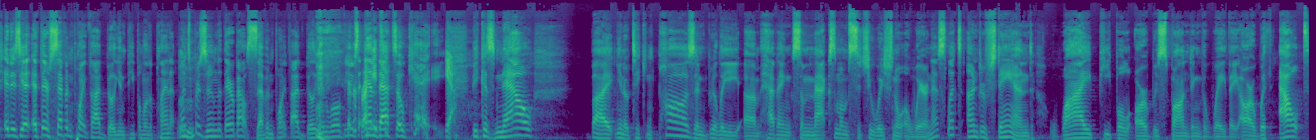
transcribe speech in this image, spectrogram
It, it is yet. If there's 7.5 billion people on the planet, let's presume that there are about 7.5 billion worldviews, Right. and that's okay. Yeah. Because now, by you know taking pause and really um, having some maximum situational awareness, let's understand why people are responding the way they are without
